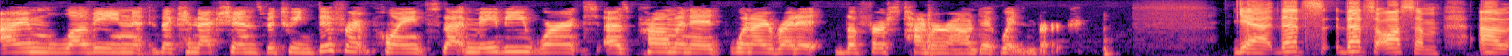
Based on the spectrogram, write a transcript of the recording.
I'm loving the connections between different points that maybe weren't as prominent when I read it the first time around at Wittenberg. Yeah, that's that's awesome, uh,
